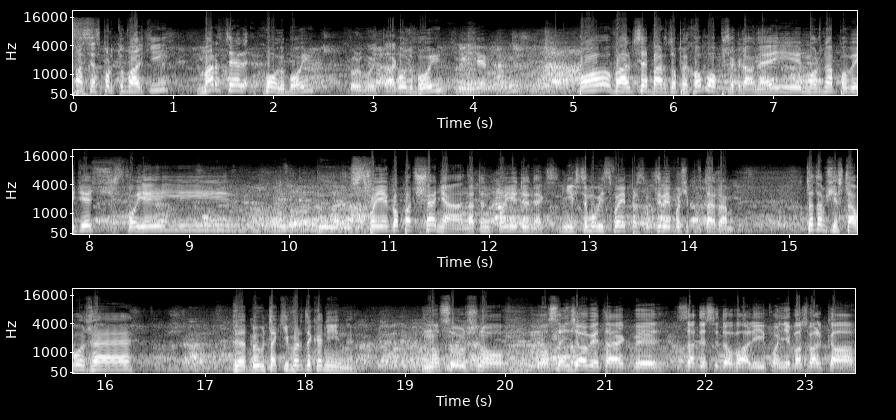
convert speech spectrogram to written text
Pasja Sportu Walki Marcel Holboj. Kulbój, tak. Holboj. Po walce bardzo pechowo przegranej, można powiedzieć swojej, swojego patrzenia na ten pojedynek. Nie chcę mówić swojej perspektywy, bo się powtarzam. Co tam się stało, że, że był taki werdykt, a nie inny? No cóż, no, no sędziowie tak jakby zadecydowali, ponieważ walka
